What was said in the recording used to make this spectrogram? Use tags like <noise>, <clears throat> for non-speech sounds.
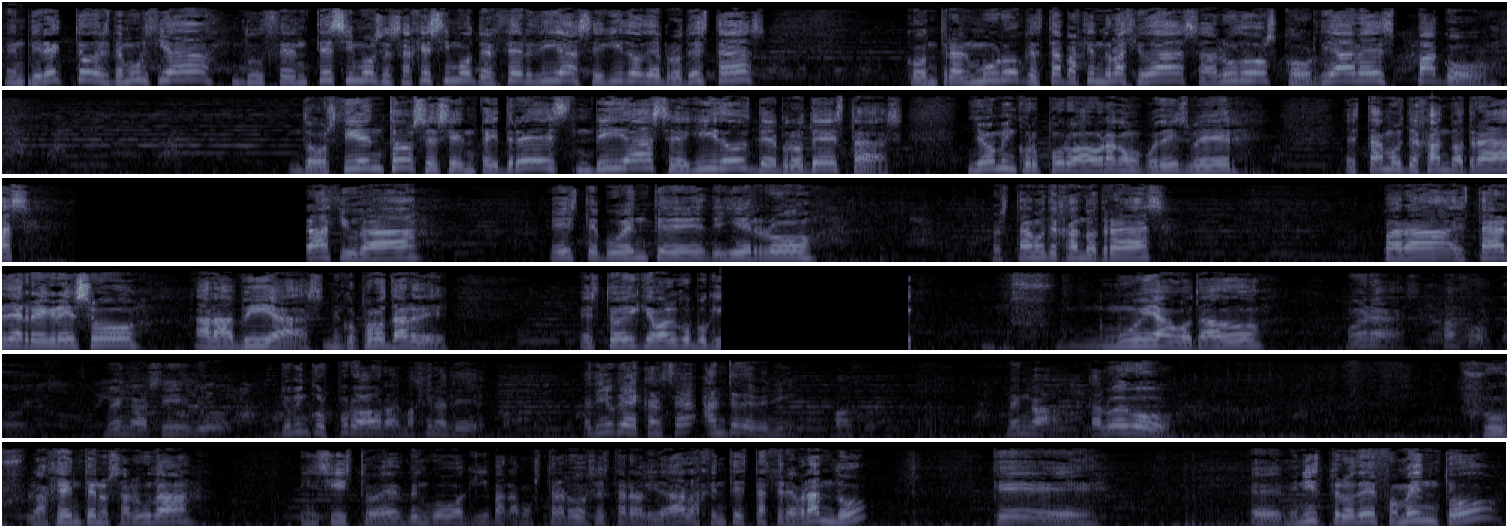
En directo desde Murcia, ducentésimo, sesagésimo, tercer día seguido de protestas contra el muro que está partiendo la ciudad. Saludos cordiales, Paco. 263 días seguidos de protestas. Yo me incorporo ahora, como podéis ver. Estamos dejando atrás la ciudad, este puente de hierro, lo estamos dejando atrás para estar de regreso a las vías. Me incorporo tarde. Estoy que valgo poquito. Muy agotado. Buenas, Juanjo. Venga, sí, yo, yo me incorporo ahora, imagínate. He tenido que descansar antes de venir, Juanjo. Venga, hasta luego. Uf, la gente nos saluda. Insisto, eh, vengo aquí para mostraros esta realidad. La gente está celebrando que el ministro de Fomento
